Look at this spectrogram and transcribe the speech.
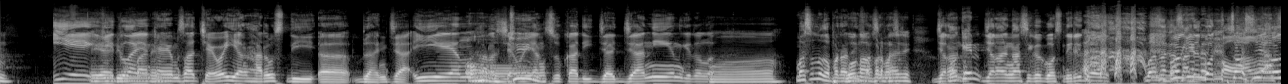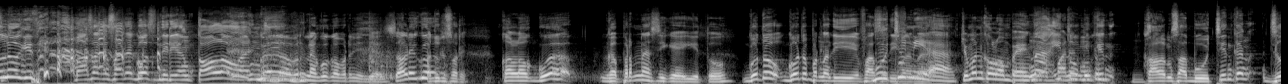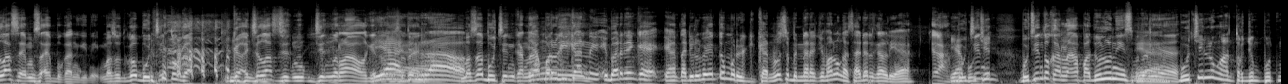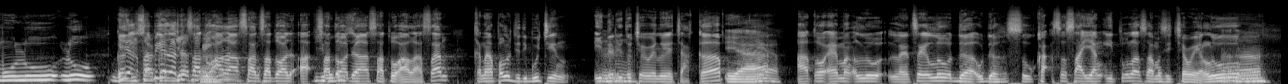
Iya, Iya, gitu lah yang kayak misalnya cewek yang harus dibelanjain, Oh, harus cewek yang suka dijajanin gitu loh. Oh. Masa lu gak pernah Gua fase pernah sih. Jangan Mungkin- jangan ngasih ke gue sendiri dong. Masa kesannya gue tolol. sosial lu gitu. Masa kesannya gue sendiri yang tolol gue anjing. gak pernah, gue gak pernah. Soalnya gue, Aduh, sorry. kalau gue gak pernah sih kayak gitu. Gue tuh gue tuh pernah di fase Bucin dimana- ya, cuman kalau sampai yang Nah itu gitu, mungkin kalau misal bucin kan jelas ya misalnya bukan gini. Maksud gue bucin tuh gak gak jelas gen- general gitu. Iya general. Masa bucin karena yang merugikan nih? Ibaratnya kayak yang tadi lu bilang itu merugikan lu sebenarnya cuma lu gak sadar kali ya. Ya, Ya, bucin, bucin. bucin tuh karena apa dulu nih sebenarnya? Bucin lu ngantor jemput mulu, lu gak Iya, bisa tapi kan ada satu tapi- alasan, satu ada satu ada satu alasan kenapa lu jadi bucin. Either itu cewek lu ya cakep, Hmm. Iya. atau emang lu let's say lu udah udah suka sesayang itulah sama si cewek lu.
